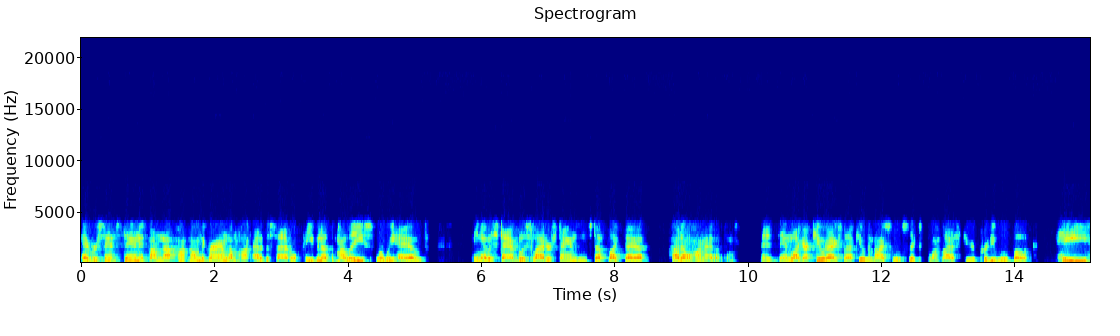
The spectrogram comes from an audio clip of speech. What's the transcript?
ever since then, if I'm not hunting on the ground, I'm hunting out of the saddle. Even up at my lease where we have, you know, established ladder stands and stuff like that, I don't hunt out of them. And, and like I killed, actually, I killed a nice little six point last year, pretty little buck. He,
